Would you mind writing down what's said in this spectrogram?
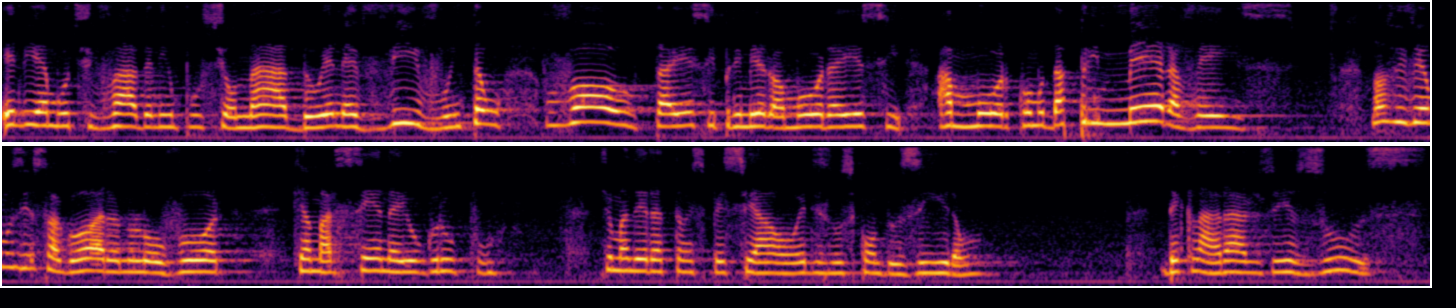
ele é motivado, ele é impulsionado, ele é vivo. Então, volta a esse primeiro amor, a esse amor como da primeira vez. Nós vivemos isso agora no louvor que a Marcena e o grupo, de maneira tão especial, eles nos conduziram. Declarar Jesus,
